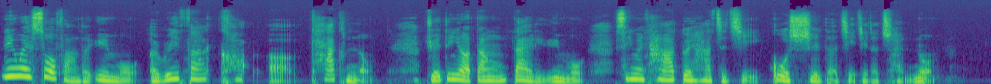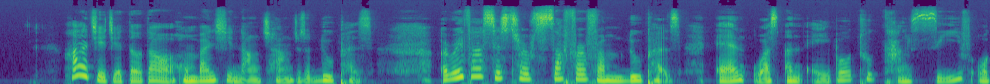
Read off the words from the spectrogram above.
另一位受访的孕母 Aretha Co 呃 Cocknell 决定要当代理孕母，是因为她对她自己过世的姐姐的承诺。她的姐姐得到红斑性狼疮，就是 lupus。Aretha's sister suffered from lupus and was unable to conceive or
